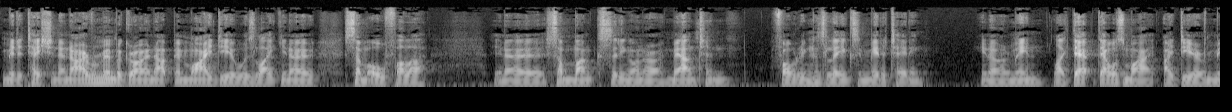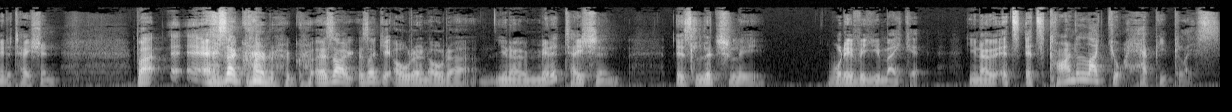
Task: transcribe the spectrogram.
meditation. And I remember growing up, and my idea was like you know some old fella, you know, some monk sitting on a mountain, folding his legs and meditating. You know what I mean? Like that. That was my idea of meditation. But as I grow, as I as I get older and older, you know, meditation is literally whatever you make it. You know, it's it's kind of like your happy place.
